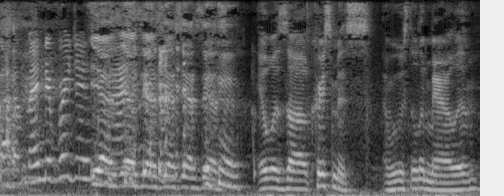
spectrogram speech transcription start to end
Gotta mend the bridges. yes, yes, yes, yes, yes, yes. It was uh, Christmas, and we were still in Maryland,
